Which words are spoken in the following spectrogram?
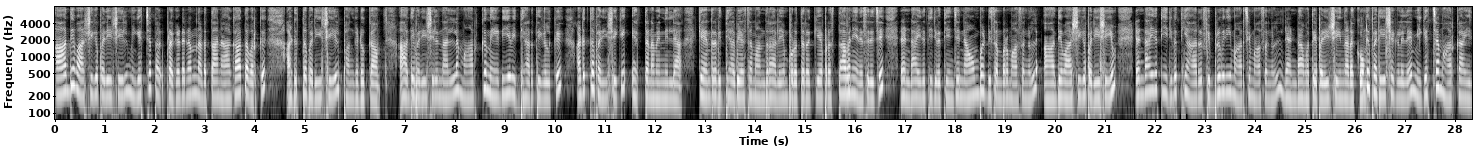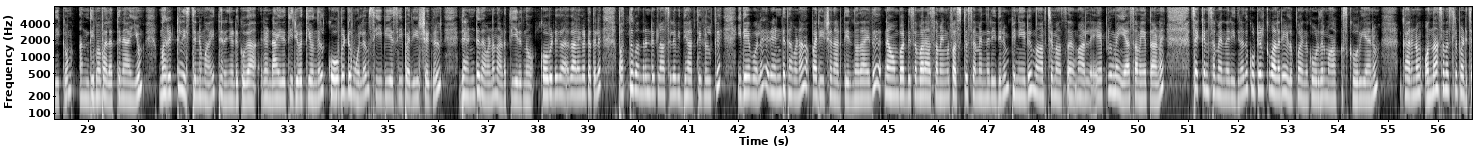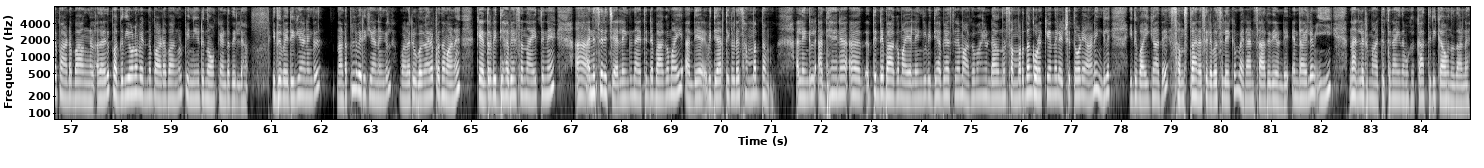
ആദ്യ വാർഷിക പരീക്ഷയിൽ മികച്ച പ്രകടനം നടത്താനാകാത്തവർക്ക് അടുത്ത പരീക്ഷയിൽ പങ്കെടുക്കാം. ആദ്യ പരീക്ഷയിൽ നല്ല മാർക്ക് നേടിയ വിദ്യാർത്ഥികൾക്ക് അടുത്ത പരീക്ഷയ്ക്ക് എത്തണമെന്നില്ല. കേന്ദ്ര വിദ്യാഭ്യാസ മന്ത്രാലയം പുറത്തിറക്കിയ പ്രസ്താവനയനുസരിച്ച് രണ്ടായിരത്തി ഇരുപത്തിയഞ്ച് നവംബർ ഡിസംബർ മാസങ്ങളിൽ ആദ്യ വാർഷിക പരീക്ഷയും രണ്ടായിരത്തി ഇരുപത്തി ആറ് ഫെബ്രുവരി മാർച്ച് മാസങ്ങളിൽ രണ്ടാമത്തെ പരീക്ഷയും നടക്കും. പരീക്ഷകളിലെ മികച്ച മാർക്കായിരിക്കും അന്തിമ ഫലത്തിനായി യും മെറിറ്റ് ലിസ്റ്റിനുമായി തിരഞ്ഞെടുക്കുക. രണ്ടായിരത്തി ഇരുപത്തിയൊന്നിൽ കോവിഡ് മൂലം സി ബി എസ് ഇ പരീക്ഷകൾ രണ്ട് തവണ നടത്തിയിരുന്നു. കോവിഡ് കാലഘട്ടത്തിൽ പത്ത് പന്ത്രണ്ട് ക്ലാസ്സിലെ വിദ്യാർത്ഥികൾക്ക് ഇതേപോലെ രണ്ട് തവണ പരീക്ഷ നടത്തിയിരുന്നു. അതായത് നവംബർ ഡിസംബർ ആ സമയങ്ങൾ ഫസ്റ്റ് സെം എന്ന രീതിയിലും പിന്നീട് മാർച്ച് മാസം ഏപ്രിൽ മെയ് ആ സമയത്താണ് സെക്കൻഡ് സെം എന്ന രീതിയിൽ. അത് കുട്ടികൾക്ക് വളരെ എളുപ്പമായിരുന്നു കൂടുതൽ മാർക്ക് സ്കോർ ചെയ്യാനും. കാരണം ഒന്നാം സെമസ്റ്ററിൽ പഠിച്ച പാഠഭാഗങ്ങൾ അതായത് പകുതിയോളം വരുന്ന പാഠഭാഗങ്ങൾ പിന്നീട് നോക്കേണ്ടതില്ല. ഇത് വരികയാണെങ്കിൽ നടപ്പിൽ വരികയാണെങ്കിൽ വളരെ ഉപകാരപ്രദമാണ്. കേന്ദ്ര വിദ്യാഭ്യാസ നയത്തിനെ അനുസരിച്ച് അല്ലെങ്കിൽ നയത്തിന്റെ ഭാഗമായി അധ്യ വിദ്യാർത്ഥികളുടെ സമ്മർദ്ദം അല്ലെങ്കിൽ അധ്യയനത്തിന്റെ ഭാഗമായി അല്ലെങ്കിൽ വിദ്യാഭ്യാസത്തിന് ഭാഗമായി ഉണ്ടാകുന്ന സമ്മർദ്ദം കുറയ്ക്കുക എന്ന ലക്ഷ്യത്തോടെയാണെങ്കിൽ ഇത് വൈകാതെ സംസ്ഥാന സിലബസിലേക്കും വരാൻ സാധ്യതയുണ്ട്. എന്തായാലും ഈ നല്ലൊരു മാറ്റത്തിനായി നമുക്ക് കാത്തിരിക്കാവുന്നതാണ്.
